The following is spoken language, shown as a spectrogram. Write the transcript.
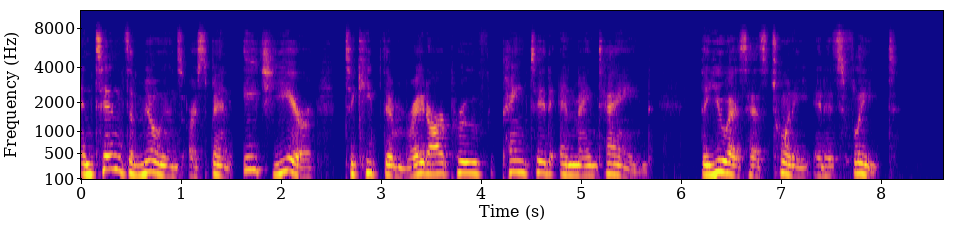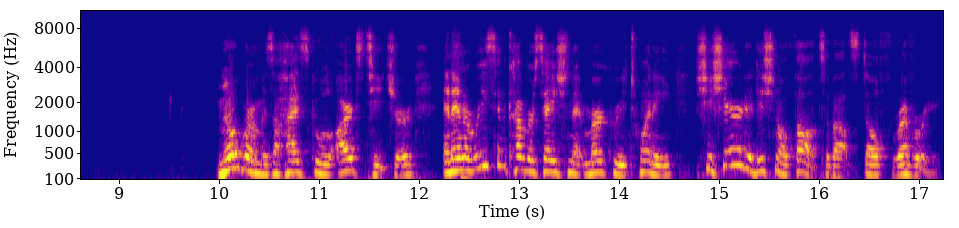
and tens of millions are spent each year to keep them radar proof, painted, and maintained. The U.S. has 20 in its fleet. Milgram is a high school arts teacher, and in a recent conversation at Mercury 20, she shared additional thoughts about Stealth Reverie,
